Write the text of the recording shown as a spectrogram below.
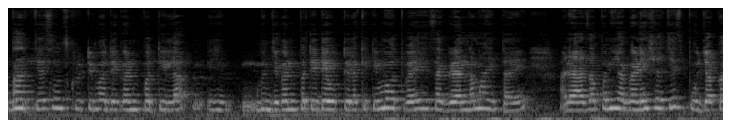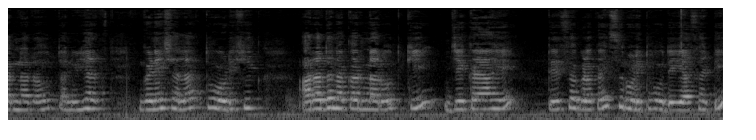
भारतीय संस्कृतीमध्ये गणपतीला म्हणजे गणपती देवतेला किती महत्त्व आहे हे सगळ्यांना माहीत आहे. आणि आज आपण ह्या गणेशाचीच पूजा करणार आहोत आणि ह्याच गणेशाला थोडीशी आराधना करणार आहोत की जे काय आहे ते सगळं काही सुरळीत होऊ दे यासाठी.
